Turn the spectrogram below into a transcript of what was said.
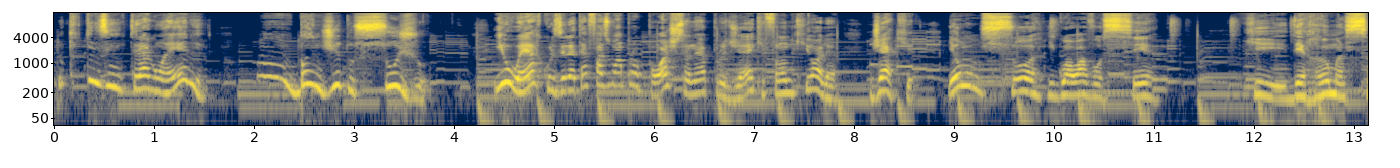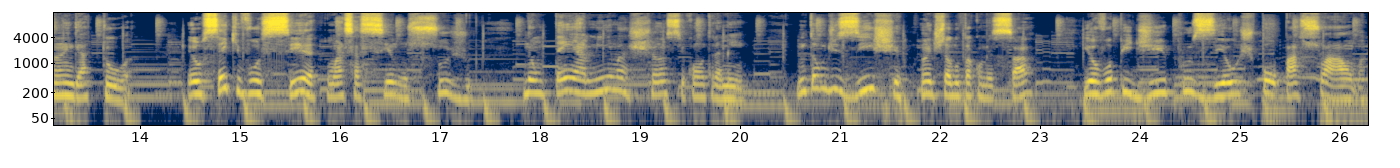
E o que, que eles entregam a ele? Um bandido sujo. E o Hércules, ele até faz uma proposta, né, pro Jack, falando que, olha, Jack, eu não sou igual a você que derrama sangue à toa. Eu sei que você, um assassino sujo, não tem a mínima chance contra mim. Então desiste antes da luta começar e eu vou pedir para os Zeus poupar sua alma.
